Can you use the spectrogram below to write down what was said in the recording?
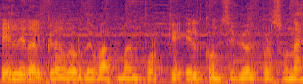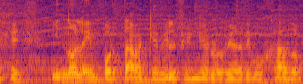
él era el creador de Batman porque él concibió el personaje y no le importaba que Bill Finger lo hubiera dibujado.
